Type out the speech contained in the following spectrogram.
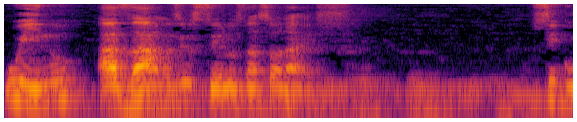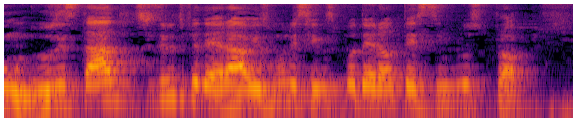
o hino, as armas e os selos nacionais. Segundo, os estados, o Distrito Federal e os municípios poderão ter símbolos próprios.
